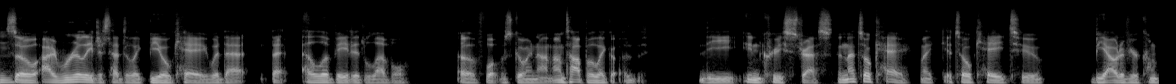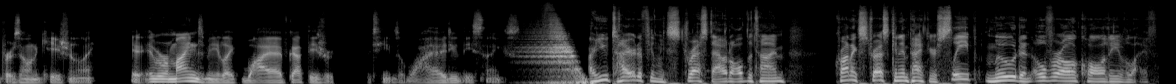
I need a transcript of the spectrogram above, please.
Mm-hmm. So I really just had to like be okay with that that elevated level of what was going on on top of like uh, the increased stress. And that's okay. Like it's okay to be out of your comfort zone occasionally. It, it reminds me like why I've got these routines, why I do these things. Are you tired of feeling stressed out all the time? Chronic stress can impact your sleep, mood, and overall quality of life.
